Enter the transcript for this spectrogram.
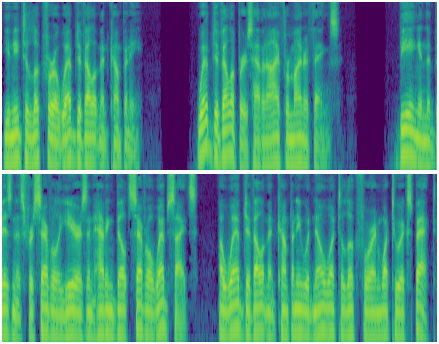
you need to look for a web development company. Web developers have an eye for minor things. Being in the business for several years and having built several websites, a web development company would know what to look for and what to expect.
